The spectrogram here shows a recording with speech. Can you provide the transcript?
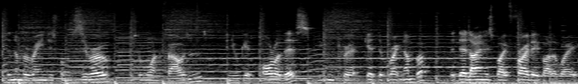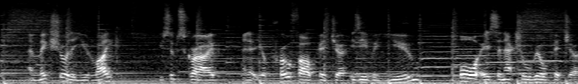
The number ranges from 0 to 1000 and you'll get all of this. You can get the right number. The deadline is by Friday by the way. And make sure that you like, you subscribe, and that your profile picture is either you or it's an actual real picture.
